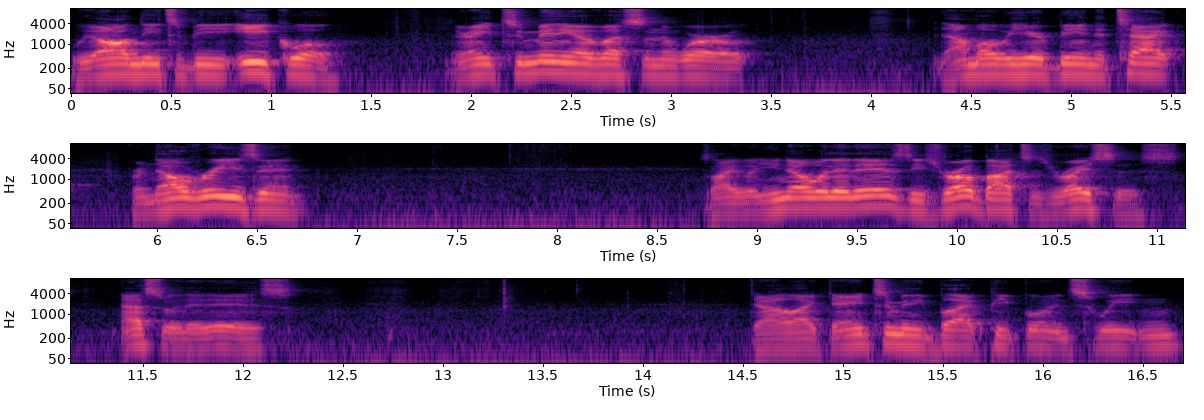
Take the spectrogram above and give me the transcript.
We all need to be equal. There ain't too many of us in the world. And I'm over here being attacked for no reason. It's like, well, you know what it is? These robots is racist. That's what it is. They're like, there ain't too many black people in Sweden.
